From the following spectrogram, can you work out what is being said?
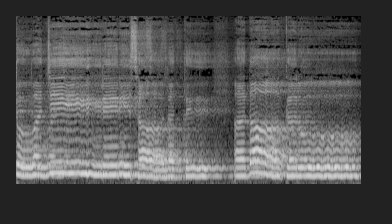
تو اجیر رسالت ادا کرو۔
